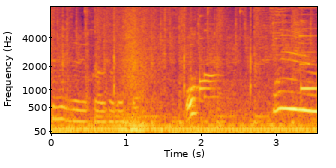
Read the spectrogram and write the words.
Temizledik arkadaşlar. Oh! Whee!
